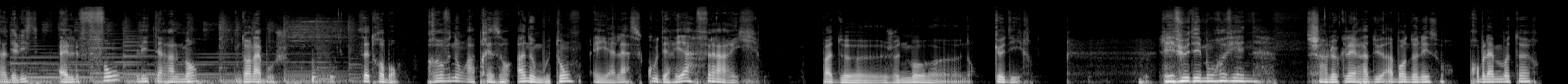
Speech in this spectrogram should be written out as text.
Un délice. Elles font littéralement dans la bouche. C'est trop bon. Revenons à présent à nos moutons et à la Scuderia Ferrari. Pas de jeu de mots, euh, non. Que dire? Les vieux démons reviennent. Charles Leclerc a dû abandonner son problème moteur.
